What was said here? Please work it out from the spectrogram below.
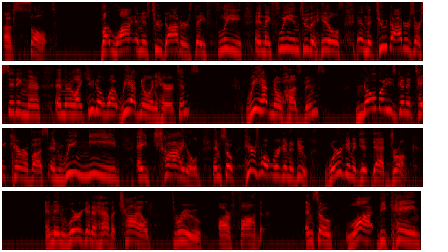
of salt. But Lot and his two daughters, they flee and they flee into the hills. And the two daughters are sitting there and they're like, you know what? We have no inheritance. We have no husbands. Nobody's going to take care of us, and we need a child. And so here's what we're going to do we're going to get dad drunk, and then we're going to have a child through our father. And so Lot became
